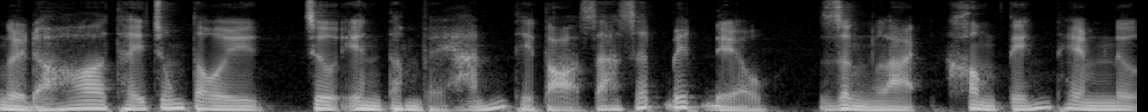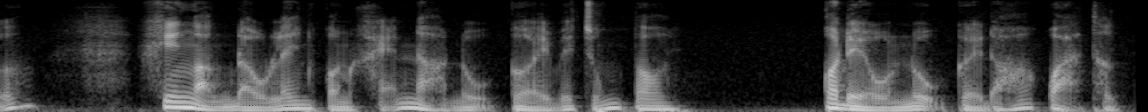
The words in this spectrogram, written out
Người đó thấy chúng tôi chưa yên tâm về hắn thì tỏ ra rất biết điều, dừng lại không tiến thêm nữa. Khi ngẩng đầu lên còn khẽ nở nụ cười với chúng tôi. Có điều nụ cười đó quả thực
